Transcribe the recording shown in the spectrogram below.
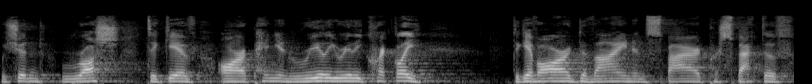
We shouldn't rush to give our opinion really, really quickly, to give our divine inspired perspective.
